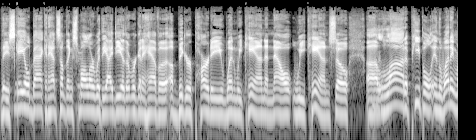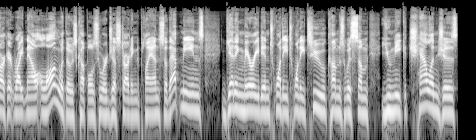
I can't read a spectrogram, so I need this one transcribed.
they scaled back and had something smaller with the idea that we're going to have a, a, bigger party when we can, and now we can. So, uh, a lot of people in the wedding market right now, along with those couples who are just starting to plan. So, that means getting married in 2022 comes with some unique challenges.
